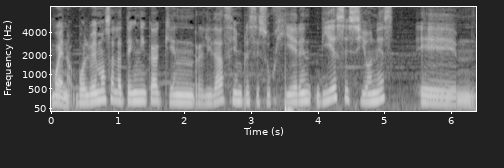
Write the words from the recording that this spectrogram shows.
Bueno, volvemos a la técnica que en realidad siempre se sugieren 10 sesiones, eh,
